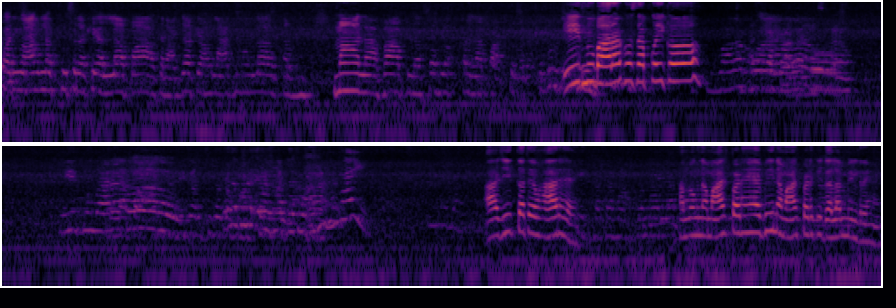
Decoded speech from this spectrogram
परिवार ला खुश रखे अल्लाह पाक राजा के औलाद में ला कर माँ ला बाप ला सब अल्लाह पाक के रखे ईद मुबारक हो सब कोई को ईद मुबारक हो। आज ईद का त्योहार है। हम लोग नमाज़ पढ़े हैं अभी नमाज़ पढ़ के गला मिल रहे हैं।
